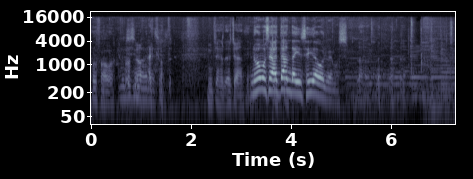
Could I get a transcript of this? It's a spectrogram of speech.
Por favor. Muchísimas gracias. Muchas gracias. Nos vamos a la tanda y enseguida volvemos.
